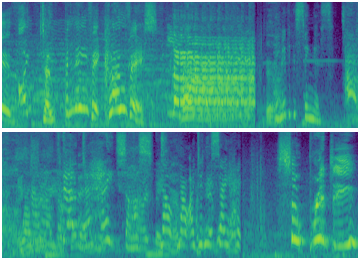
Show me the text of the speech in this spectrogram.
is! I don't believe it, Clovis! Or maybe the singers. Debbie hates us. Now, now, I didn't say hate. So pretty!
